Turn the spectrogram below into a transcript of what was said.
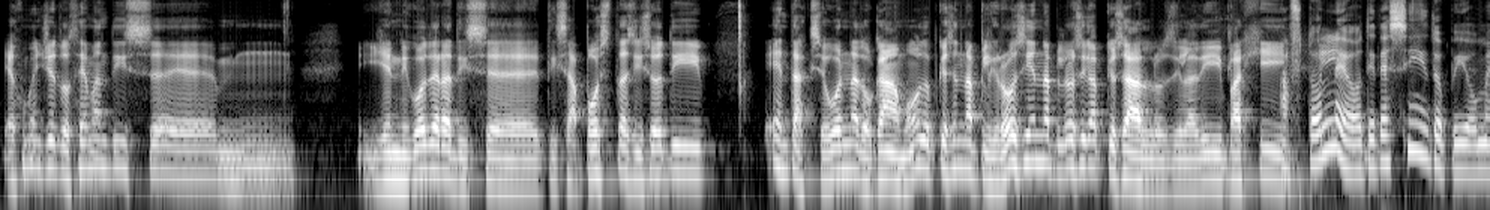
Έχουμε και το θέμα της. Ε, γενικότερα της, ε, της απόστασης ότι εντάξει, εγώ να το κάνω, το ποιος είναι να πληρώσει είναι να πληρώσει κάποιος άλλος. Δηλαδή υπάρχει. Αυτό λέω, ότι δεν συνειδητοποιούμε.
